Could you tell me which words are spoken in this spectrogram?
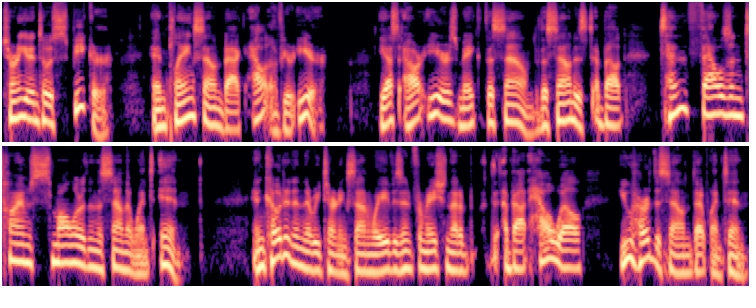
turning it into a speaker and playing sound back out of your ear. Yes, our ears make the sound. The sound is about 10,000 times smaller than the sound that went in. Encoded in the returning sound wave is information that about how well you heard the sound that went in.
